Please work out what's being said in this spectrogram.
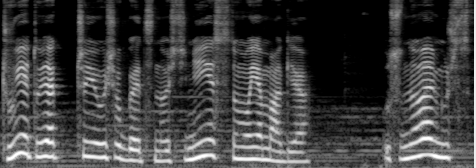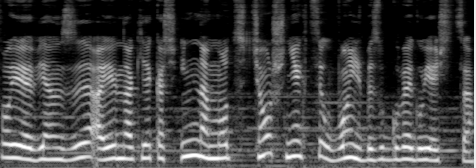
Czuję tu jak czyjąś obecność. Nie jest to moja magia. Usunąłem już swoje więzy, a jednak jakaś inna moc wciąż nie chce uwolnić bezgłowego jeźdźca.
